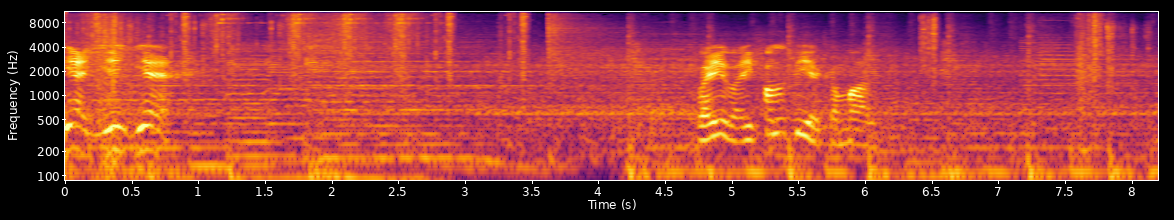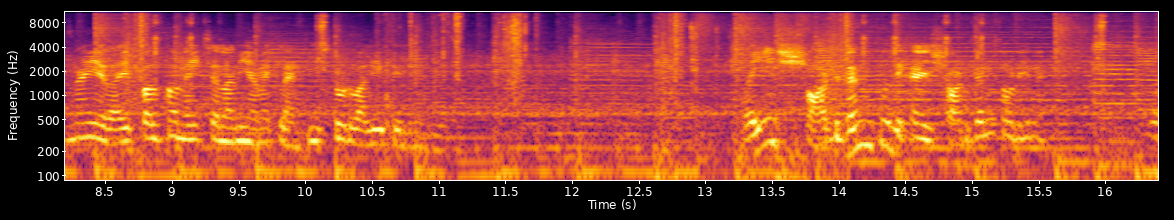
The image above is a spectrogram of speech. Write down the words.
ये ये ये भाई राइफल भी है, कमाल। नहीं राइफल तो नहीं चलानी, हमें क्लैंटी स्टोर वाली फीलिंग भाई ये शॉटगन क्यों लिखा है शॉटगन थोड़ी ना तो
